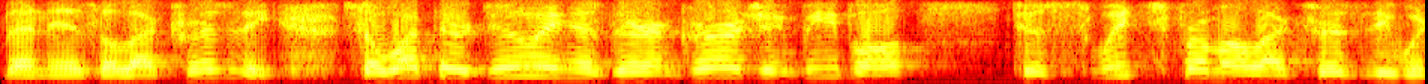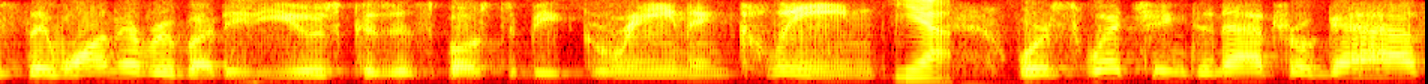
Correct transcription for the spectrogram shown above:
than is electricity. So what they're doing is they're encouraging people to switch from electricity, which they want everybody to use because it's supposed to be green and clean. Yeah. We're switching to natural gas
